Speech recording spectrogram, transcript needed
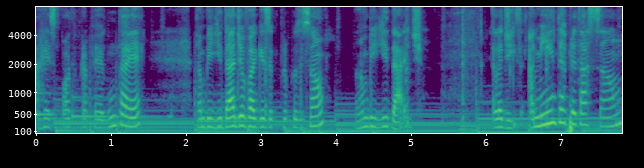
a resposta para a pergunta é Ambiguidade ou vagueza com preposição? Ambiguidade. Ela diz: A minha interpretação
